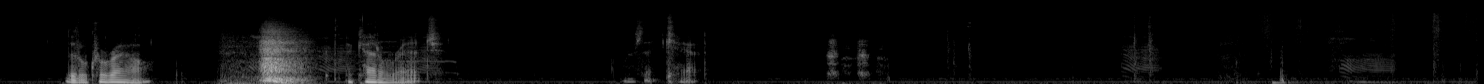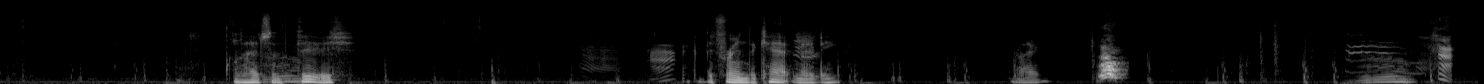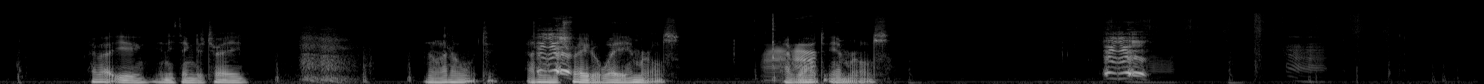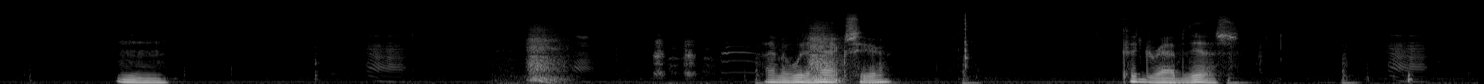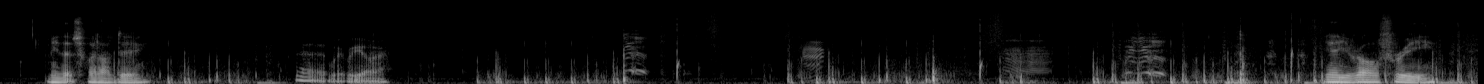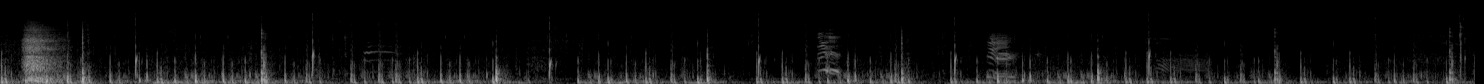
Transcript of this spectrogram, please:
little corral. A cattle ranch. Where's that cat? Well, I had some fish. I could befriend the cat, maybe. Right? How about you? Anything to trade? No, I don't want to. I don't want to trade away emeralds. I want emeralds. Hmm. I have a wooden axe here. Could grab this. Maybe that's what I'll do. Uh, where we are. Yeah, you're all free.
